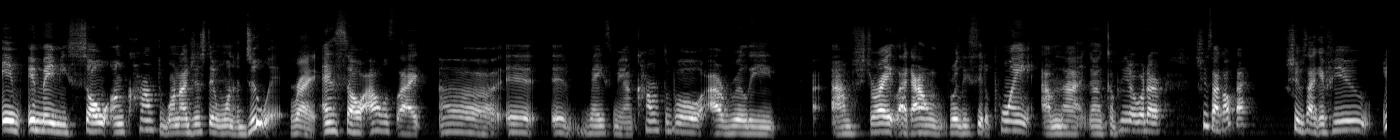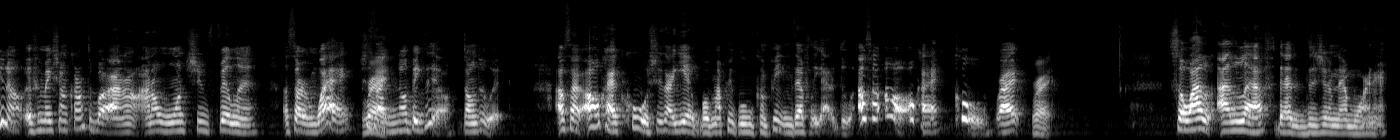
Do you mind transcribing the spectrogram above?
it, it made me so uncomfortable and I just didn't want to do it. Right. And so I was like, uh, it it makes me uncomfortable. I really I'm straight. Like I don't really see the point. I'm not gonna compete or whatever. She was like, okay. She was like, if you, you know, if it makes you uncomfortable, I don't I don't want you feeling a certain way. She's Right. like, no big deal. Don't do it. I was like, oh, okay, cool. She's like, yeah, but my people who competing definitely got to do it. I was like, oh, okay, cool, right? Right. So I, I left that the gym that morning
